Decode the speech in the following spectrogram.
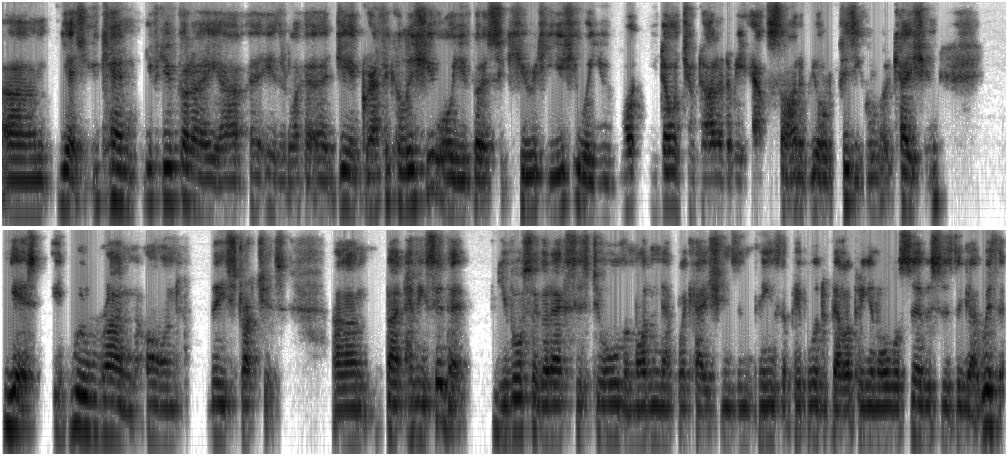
Um, yes, you can if you've got a uh, either like a, geographical issue or you've got a security issue where you want don't want your data to be outside of your physical location. Yes, it will run on these structures. Um, but having said that, you've also got access to all the modern applications and things that people are developing and all the services that go with it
